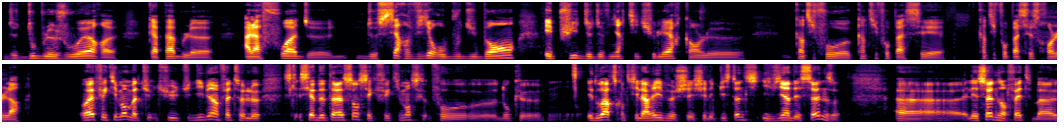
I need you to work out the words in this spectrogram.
double joueur, capable, à la fois de servir au bout du banc et puis de devenir titulaire quand il faut passer quand il faut passer ce rôle-là. Ouais, effectivement, bah, tu tu tu dis bien, en fait, le ce qui a d'intéressant, c'est qu'effectivement, faut donc, heu, Edwards, quand il arrive chez chez les Pistons, il vient des Suns. Heu, les Suns, en fait, bah,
